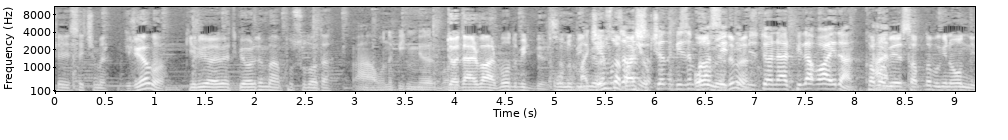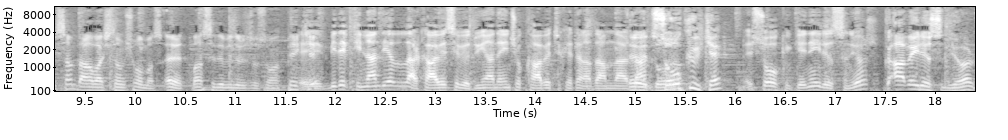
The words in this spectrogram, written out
şey seçime. Giriyor mu? Giriyor evet gördüm ben pusulada. ha, onu bilmiyorum. Onu. Döner var mı onu bilmiyoruz. Onu ama. Bilmiyoruz da başla- yok canım bizim Olmuyor, bahsettiğimiz döner pilav ayran. Kaba Ha, bir hesapla bugün 10 Nisan daha başlamış olmaz. Evet bahsedebiliriz o zaman. Peki. e, bir de Finlandiyalılar kahve seviyor. Dünyada en çok kahve tüketen adamlardan. Evet, doğru. Soğuk ülke E, soğuk ülke neyle ısınıyor? kahveyle ısınıyor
